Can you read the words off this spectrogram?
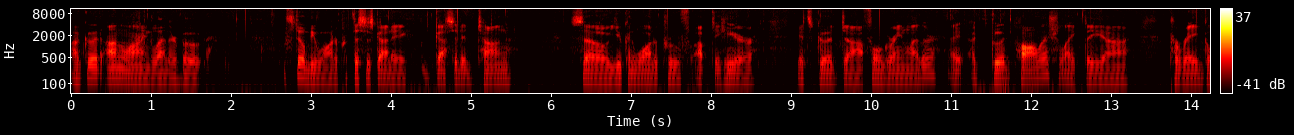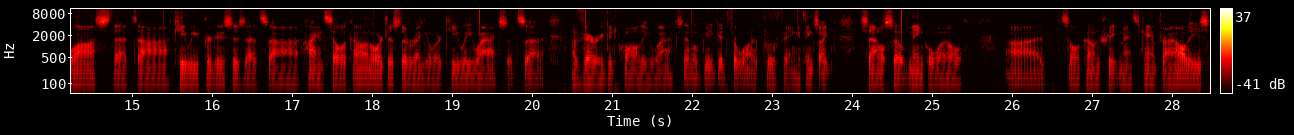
a good unlined leather boot will still be waterproof. This has got a gusseted tongue, so you can waterproof up to here. It's good uh, full grain leather. A, a, good polish, like the uh, parade gloss that uh, Kiwi produces that's uh, high in silicone or just the regular Kiwi wax. It's uh, a very good quality wax. That'll be good for waterproofing. Things like saddle soap, mink oil, uh, silicone treatments, camp dry, all these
